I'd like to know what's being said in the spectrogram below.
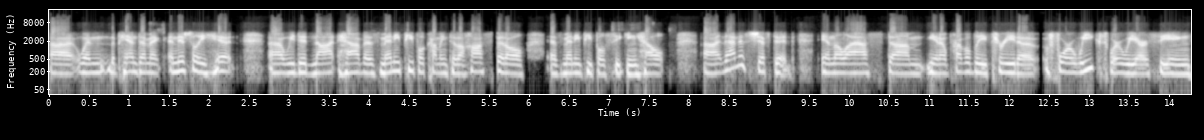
uh, when the pandemic initially hit. Uh, we did not have as many people coming to the hospital, as many people seeking help. Uh, that has shifted in the last, um, you know, probably three to four weeks, where we are seeing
